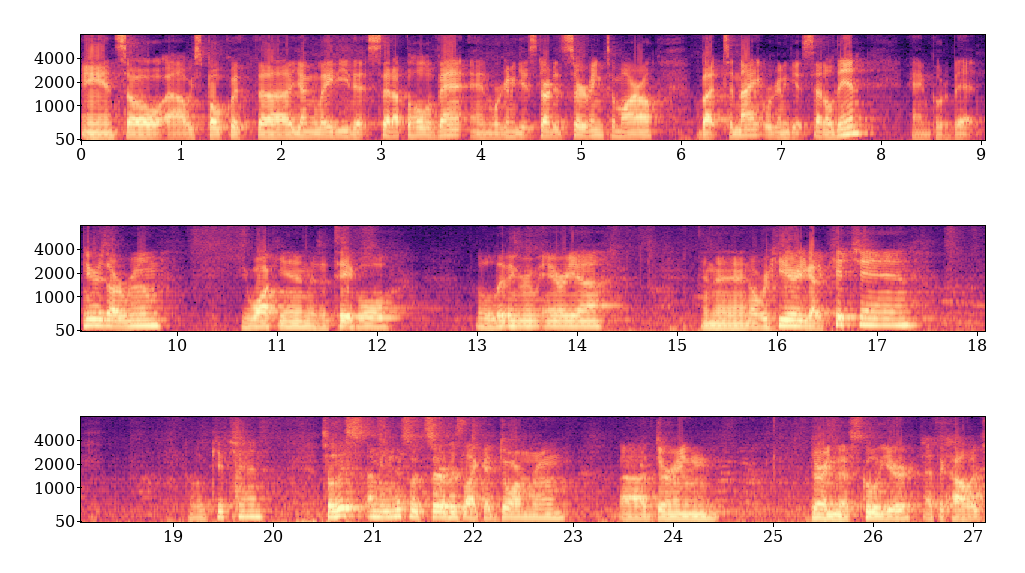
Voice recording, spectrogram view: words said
And so uh, we spoke with the young lady that set up the whole event, and we're going to get started serving tomorrow. But tonight we're going to get settled in and go to bed. Here's our room. You walk in, there's a table, little living room area. And then over here you got a kitchen, a little kitchen. So this, I mean, this would serve as like a dorm room uh, during during the school year at the college,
